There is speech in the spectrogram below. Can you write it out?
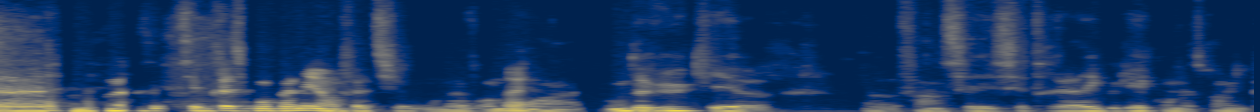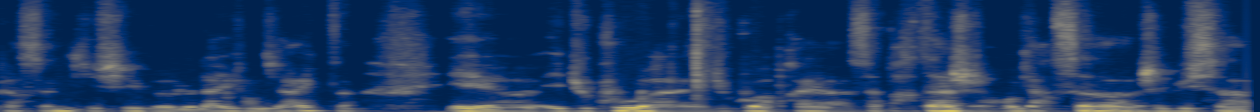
Euh, c'est très spontané, en fait. On a vraiment ouais. un nombre de vues qui est euh, enfin, c'est très régulier qu'on a 3000 personnes qui suivent le live en direct. Et, euh, et du coup, euh, du coup après, ça partage. Regarde ça, j'ai vu ça.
